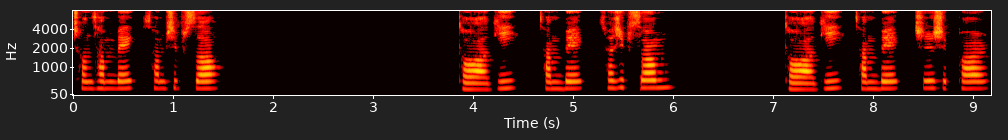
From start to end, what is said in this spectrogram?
1334 더하기 343 더하기 378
